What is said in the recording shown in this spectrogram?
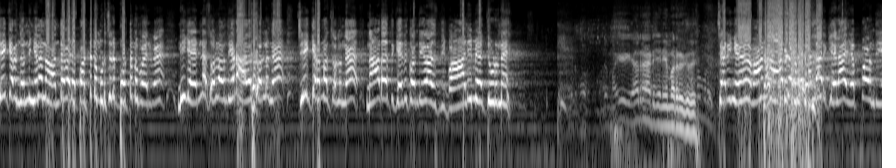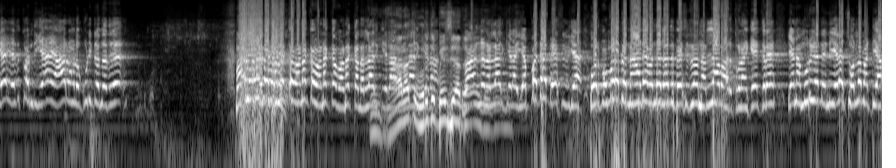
சீக்கிரம் சொன்னீங்கன்னா நான் வந்த வேலையை பட்டுன்னு முடிச்சுட்டு பொட்டுன்னு போயிருவேன். நீங்க என்ன சொல்ல வந்தீங்கன்னா அதை சொல்லுங்க. சீக்கிரமா சொல்லுங்க. நாடகத்துக்கு எதுக்கு வந்தீங்களோ அதுக்கு வாலி மேத்து விடுனே சரிங்க வாங்க. ஆட்டோ நல்லா இருக்கீங்களா? எப்ப வந்தீங்க? எதுக்கு வந்தீங்க? யார் உங்களை கூட்டிட்டு வந்தது? வணக்கம் நல்லா இருக்கீங்களா? யாராச்சும்? பேசியாதான் வாங்க நல்லா இருக்கீங்களா? எப்பதான் பேசுவீங்க? ஒரு பொம்பளை பிள்ளை நானே வந்து எல்லாரும் பேசிட்டு இருந்தா நல்லாவா இருக்கும்? நான் கேக்குறேன். ஏன்னா முருகன் நீ எல்லாம் சொல்ல மாட்டியா?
